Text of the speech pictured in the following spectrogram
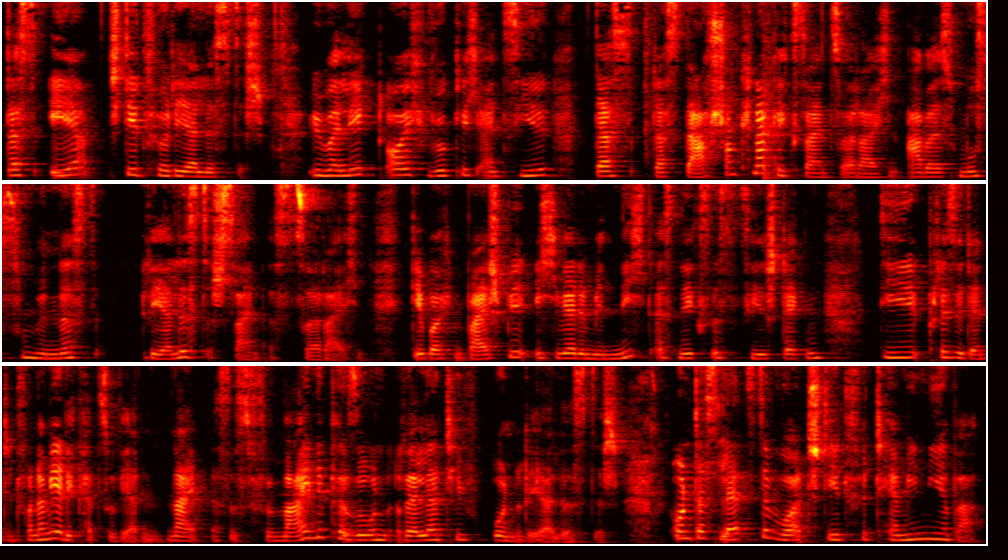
Das R steht für realistisch. Überlegt euch wirklich ein Ziel, das, das darf schon knackig sein zu erreichen, aber es muss zumindest realistisch sein, es zu erreichen. Ich gebe euch ein Beispiel. Ich werde mir nicht als nächstes Ziel stecken, die Präsidentin von Amerika zu werden. Nein, es ist für meine Person relativ unrealistisch. Und das letzte Wort steht für terminierbar.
